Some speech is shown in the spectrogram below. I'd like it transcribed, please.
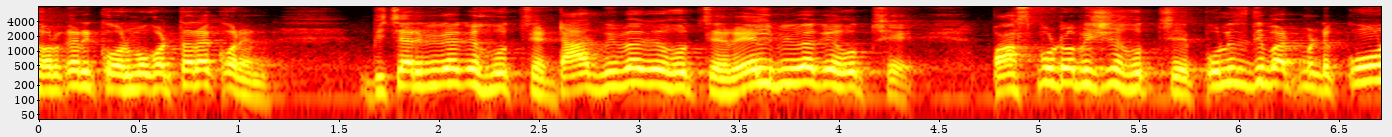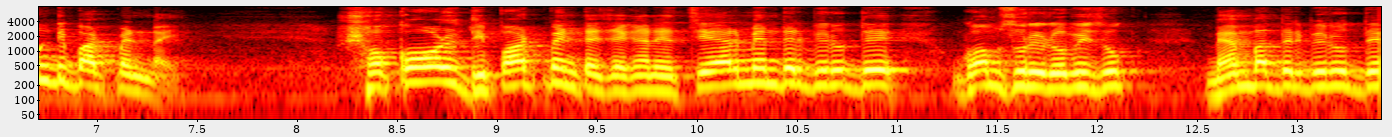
সরকারি কর্মকর্তারা করেন, বিচার বিভাগে হচ্ছে, ডাক বিভাগে হচ্ছে, রেল বিভাগে হচ্ছে পাসপোর্ট অফিসে হচ্ছে, পুলিশ ডিপার্টমেন্টে, কোন ডিপার্টমেন্ট নাই। সকল ডিপার্টমেন্টে যেখানে চেয়ারম্যানদের বিরুদ্ধে গম চুরির অভিযোগ, মেম্বারদের বিরুদ্ধে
